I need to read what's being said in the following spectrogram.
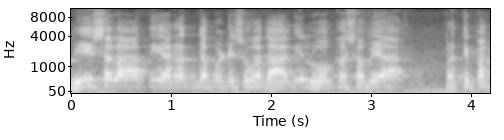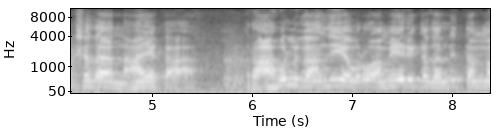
ಮೀಸಲಾತಿಯ ರದ್ದುಪಡಿಸುವುದಾಗಿ ಲೋಕಸಭೆಯ ಪ್ರತಿಪಕ್ಷದ ನಾಯಕ ರಾಹುಲ್ ಗಾಂಧಿಯವರು ಅಮೇರಿಕದಲ್ಲಿ ತಮ್ಮ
